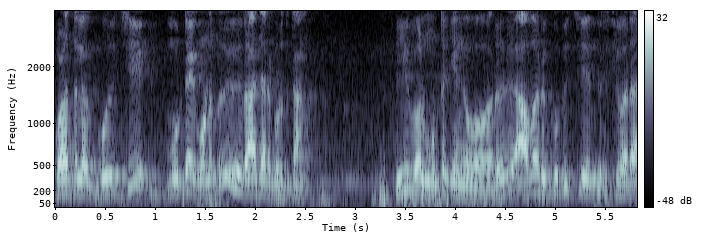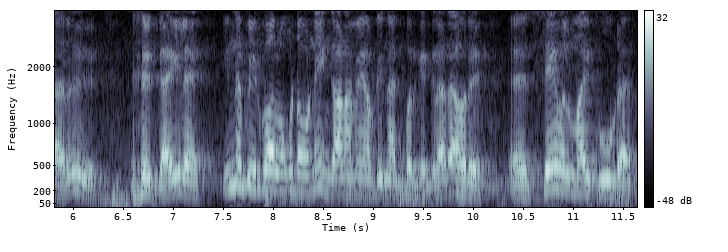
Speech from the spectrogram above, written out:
குளத்தில் குதித்து முட்டையை கொண்டு வந்து ராஜார் கொடுத்துட்டாங்க. பீர்பால் முட்டைக்கு எங்கே போவார்? அவர் குதிச்சு எந்திரிச்சு வராரு. கையில் என்ன பீர்பால் உங்கள்கிட்ட உடனே காணாமே அப்படின்னு அக்பர் கேட்குறாரு அவர் சேவல் மாதிரி கூவுறாரு.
